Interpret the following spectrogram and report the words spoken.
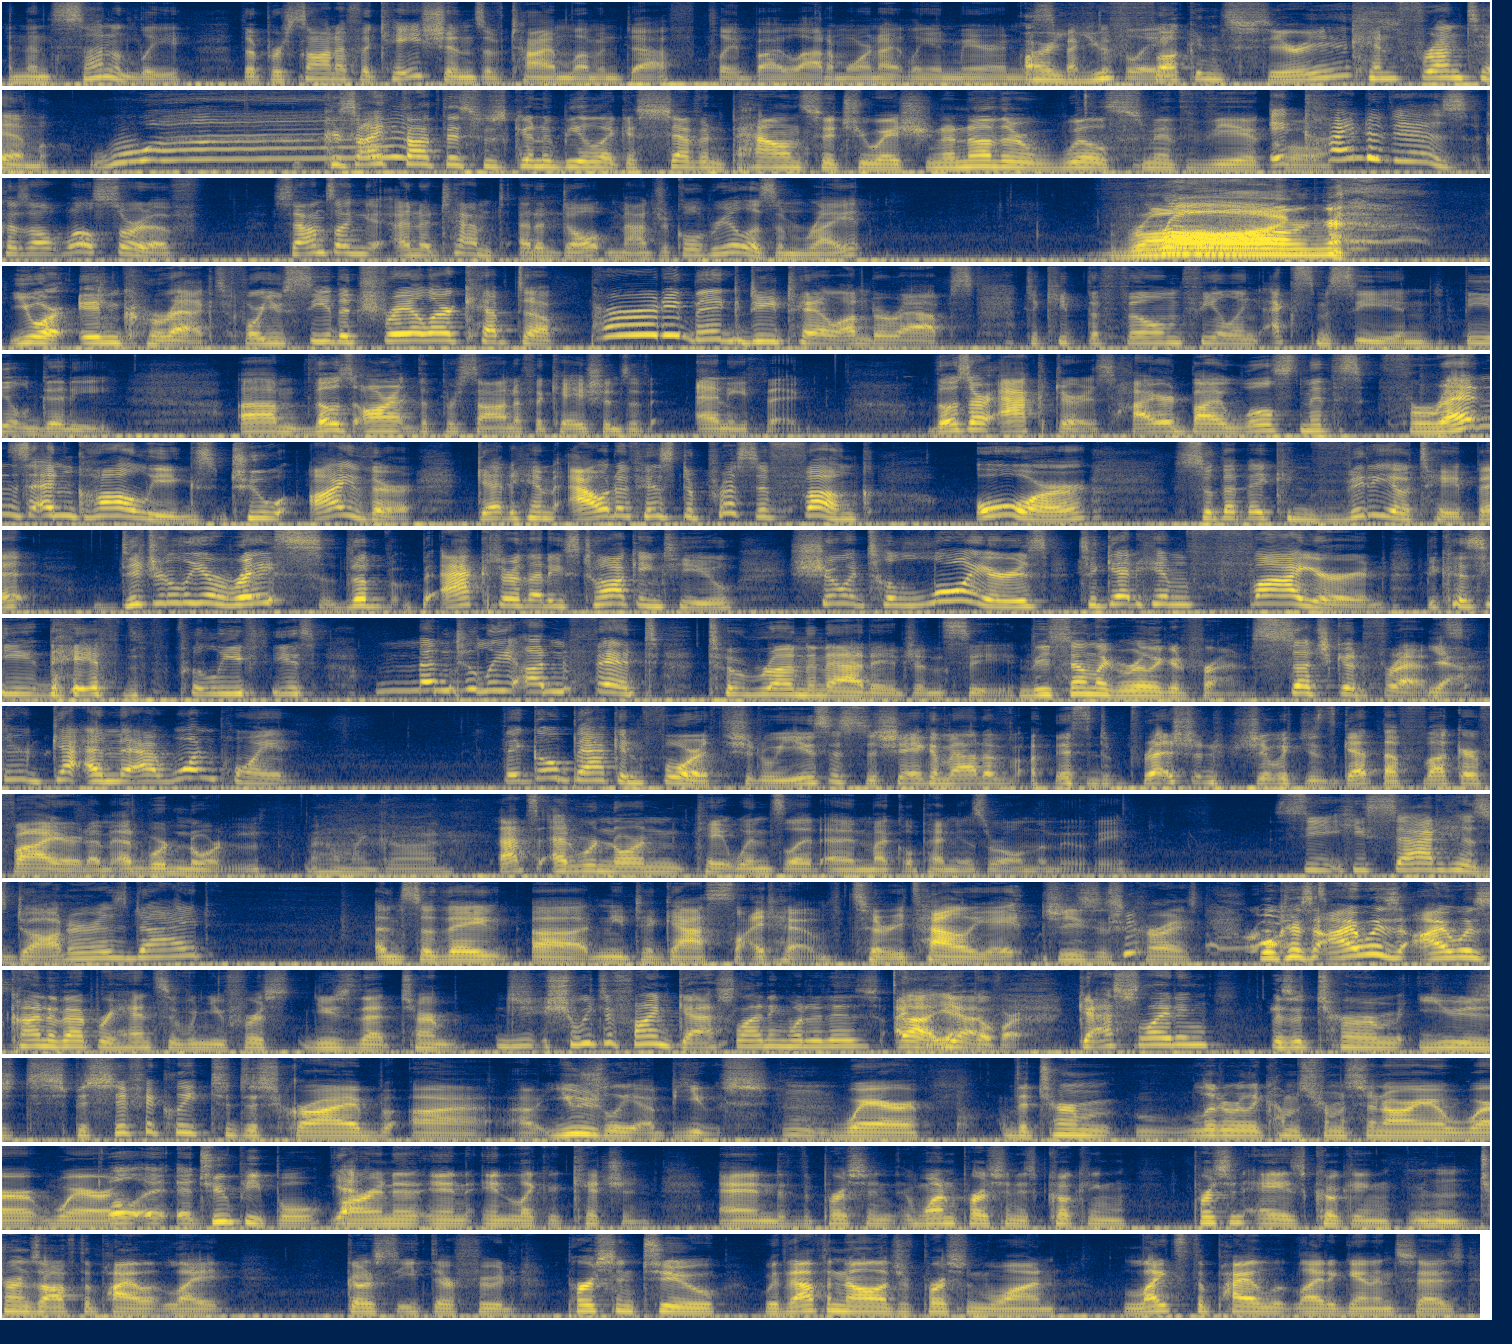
And then suddenly, the personifications of time, love, and death, played by Lattimore, Knightley, and Mirren, Are you respectively, fucking serious? confront him. What? Because I thought this was gonna be like a seven pound situation, another Will Smith vehicle. It kind of is, because, well, sort of. Sounds like an attempt at adult magical realism, right? wrong. You are incorrect, for you see, the trailer kept a pretty big detail under wraps to keep the film feeling Xmasy and feel goody. Um, those aren't the personifications of anything. Those are actors hired by Will Smith's friends and colleagues to either get him out of his depressive funk or so that they can videotape it, digitally erase the actor that he's talking to you, show it to lawyers to get him fired because he they have believed he is mentally unfit to run an ad agency. These sound like really good friends. Such good friends. Yeah. They're ga- and at one point they go back and forth. Should we use this to shake him out of his depression or should we just get the fucker fired? I'm Edward Norton. Oh my god. That's Edward Norton, Kate Winslet, and Michael Pena's role in the movie. See, he's sad his daughter has died, and so they uh, need to gaslight him to retaliate. Jesus Christ. Well, because I was I was kind of apprehensive when you first used that term. Should we define gaslighting? What it is? I, Uh, yeah, go for it. Gaslighting is a term used specifically to describe uh, uh, usually abuse, Hmm. where the term literally comes from a scenario where where Well, it- it- two people Yeah. are in a, in in like a kitchen and the person one person is cooking person A is cooking Mm-hmm. turns off the pilot light goes to eat their food. Person 2 without the knowledge of person 1 lights the pilot light again and says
